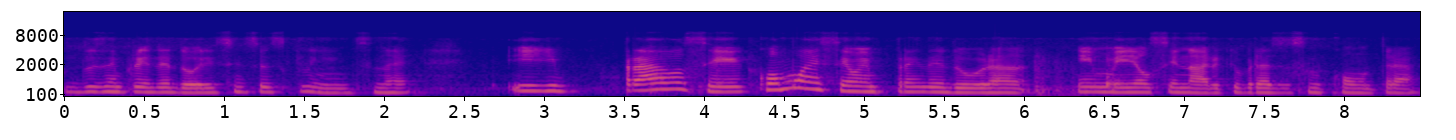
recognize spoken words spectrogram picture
dos empreendedores sem seus clientes, né? E para você, como é ser uma empreendedora em meio ao cenário que o Brasil se encontra?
